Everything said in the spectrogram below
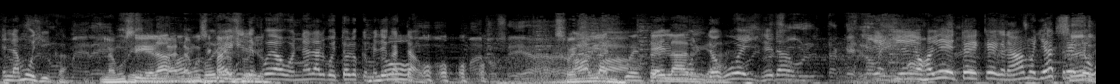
en la música. La música, será, la, la Juan? música A ver si le puedo abonar algo de todo lo que me le he gastado. Suena bien. La El larga. mundo, güey, será. Y, y oye, entonces, ¿qué? ¿Grabamos ya? ¿Tres, dos,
